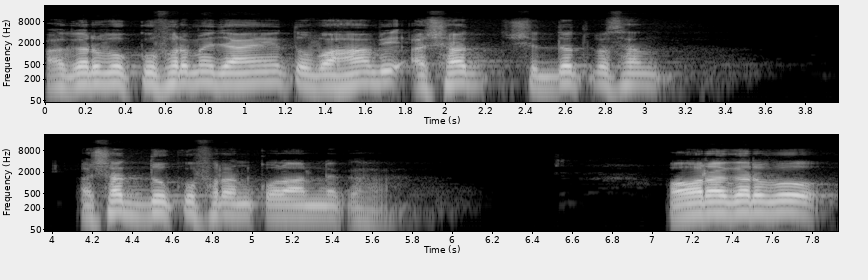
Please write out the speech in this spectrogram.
اگر وہ کفر میں جائیں تو وہاں بھی اشد شدت پسند، اشد و کفرن قرآن نے کہا۔ اور اگر وہ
